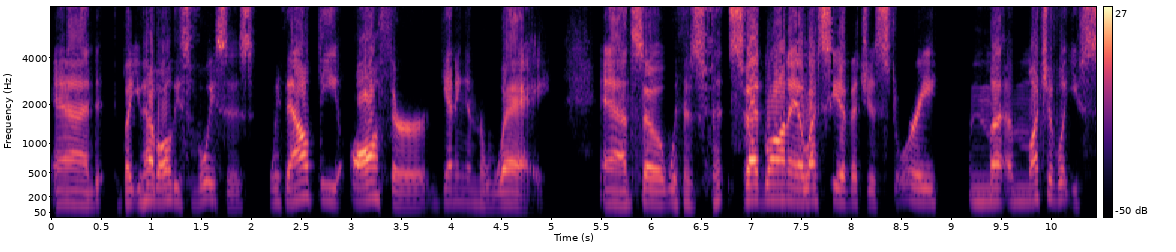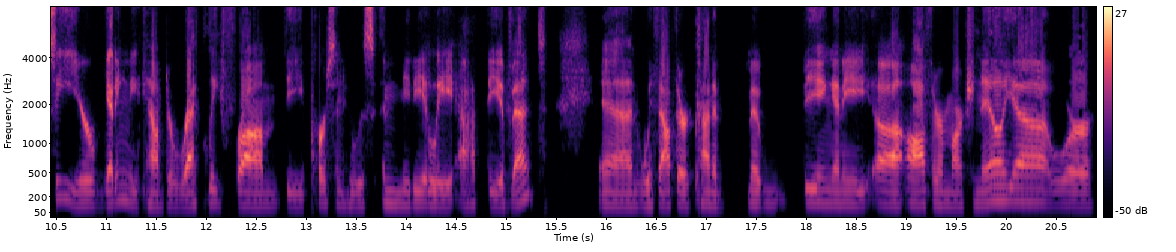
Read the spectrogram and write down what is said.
and but you have all these voices without the author getting in the way. And so with svetlana alexievich's story m- much of what you see you're getting the account directly from the person who was immediately at the event. And without there kind of uh, being any uh, author marginalia or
